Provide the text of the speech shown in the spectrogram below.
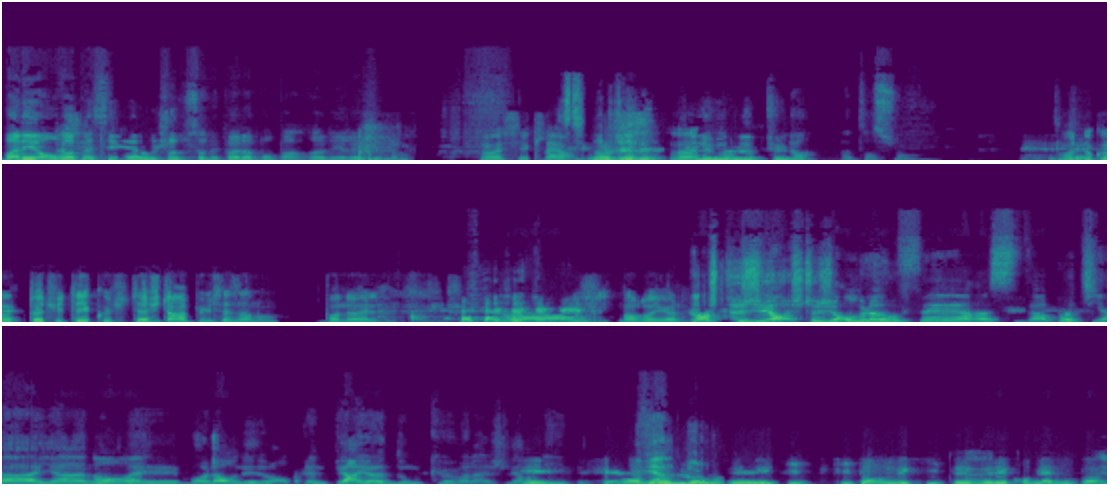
Bon, allez, on Ah, va passer à autre chose, parce qu'on n'est pas là pour parler régime. hein. Ouais, c'est clair. Sinon, j'allume le pull. hein. Attention. Bon, donc, donc, toi, tu tu t'es acheté un pull, c'est ça, non? Pour Noël Non, je rigole. Non, je te jure, je te jure, on me l'a offert. C'était un pote il y, a, il y a un an. Et bon, là, on est en pleine période. Donc euh, voilà, je l'ai remis. Il vient de Londres. te- Qui, qui, qui te veut des problèmes ou pas? De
